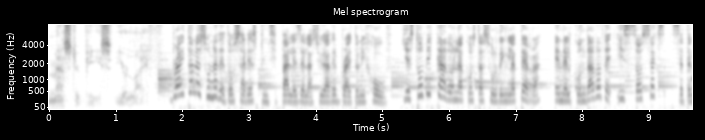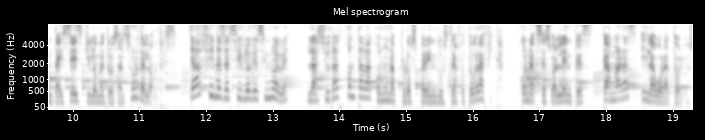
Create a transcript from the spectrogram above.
Masterpiece Your Life. Brighton es una de dos áreas principales de la ciudad de Brighton y Hove y está ubicado en la costa sur de Inglaterra, en el condado de East Sussex, 76 kilómetros al sur de Londres. Ya a fines del siglo XIX, la ciudad contaba con una próspera industria fotográfica, con acceso a lentes, cámaras y laboratorios,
